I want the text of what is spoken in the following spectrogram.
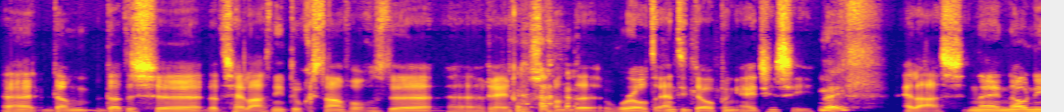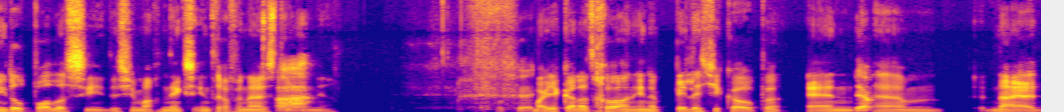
Uh, dan, dat, is, uh, dat is helaas niet toegestaan volgens de uh, regels van de World Anti-Doping Agency. Nee? Helaas. Nee, no needle policy. Dus je mag niks intraveneus ah. toedienen. Okay. Maar je kan het gewoon in een pilletje kopen. En ja. um, nou ja,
